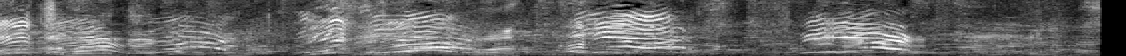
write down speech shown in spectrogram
别急，别急，别急，别急，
